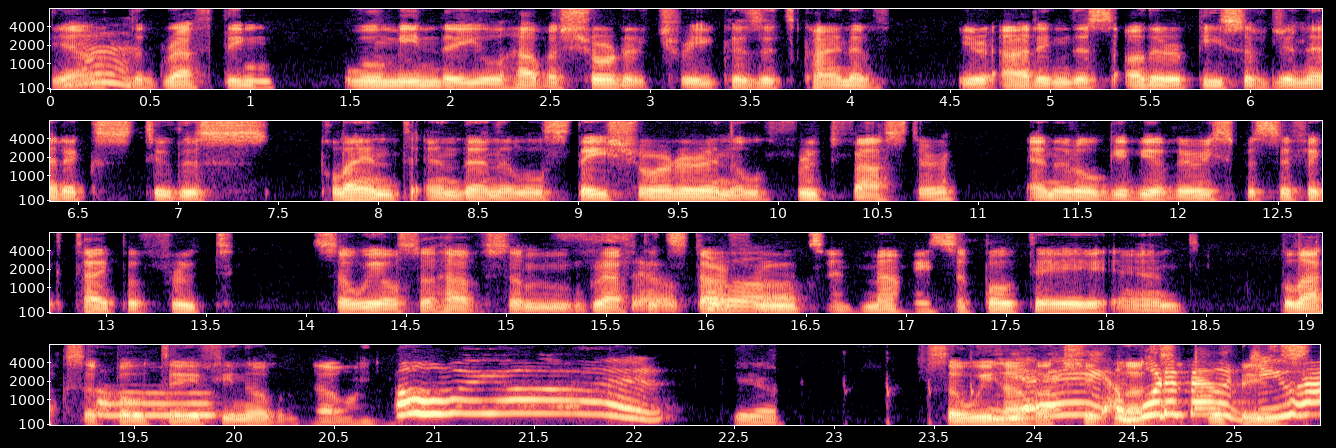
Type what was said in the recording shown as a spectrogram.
yeah Yeah. the grafting will mean that you'll have a shorter tree because it's kind of you're adding this other piece of genetics to this plant and then it will stay shorter and it'll fruit faster and it'll give you a very specific type of fruit so we also have some grafted So star cool. fruits and mamey sapote and black sapote Oh, if you know about that one oh my God. yeah so we have actually Yay. black What about, do you have,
